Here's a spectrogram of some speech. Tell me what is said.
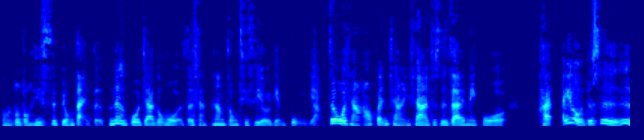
很多东西是不用带的。那个国家跟我的想象中其实有一点不一样，所以我想要分享一下，就是在美国，还还有就是日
